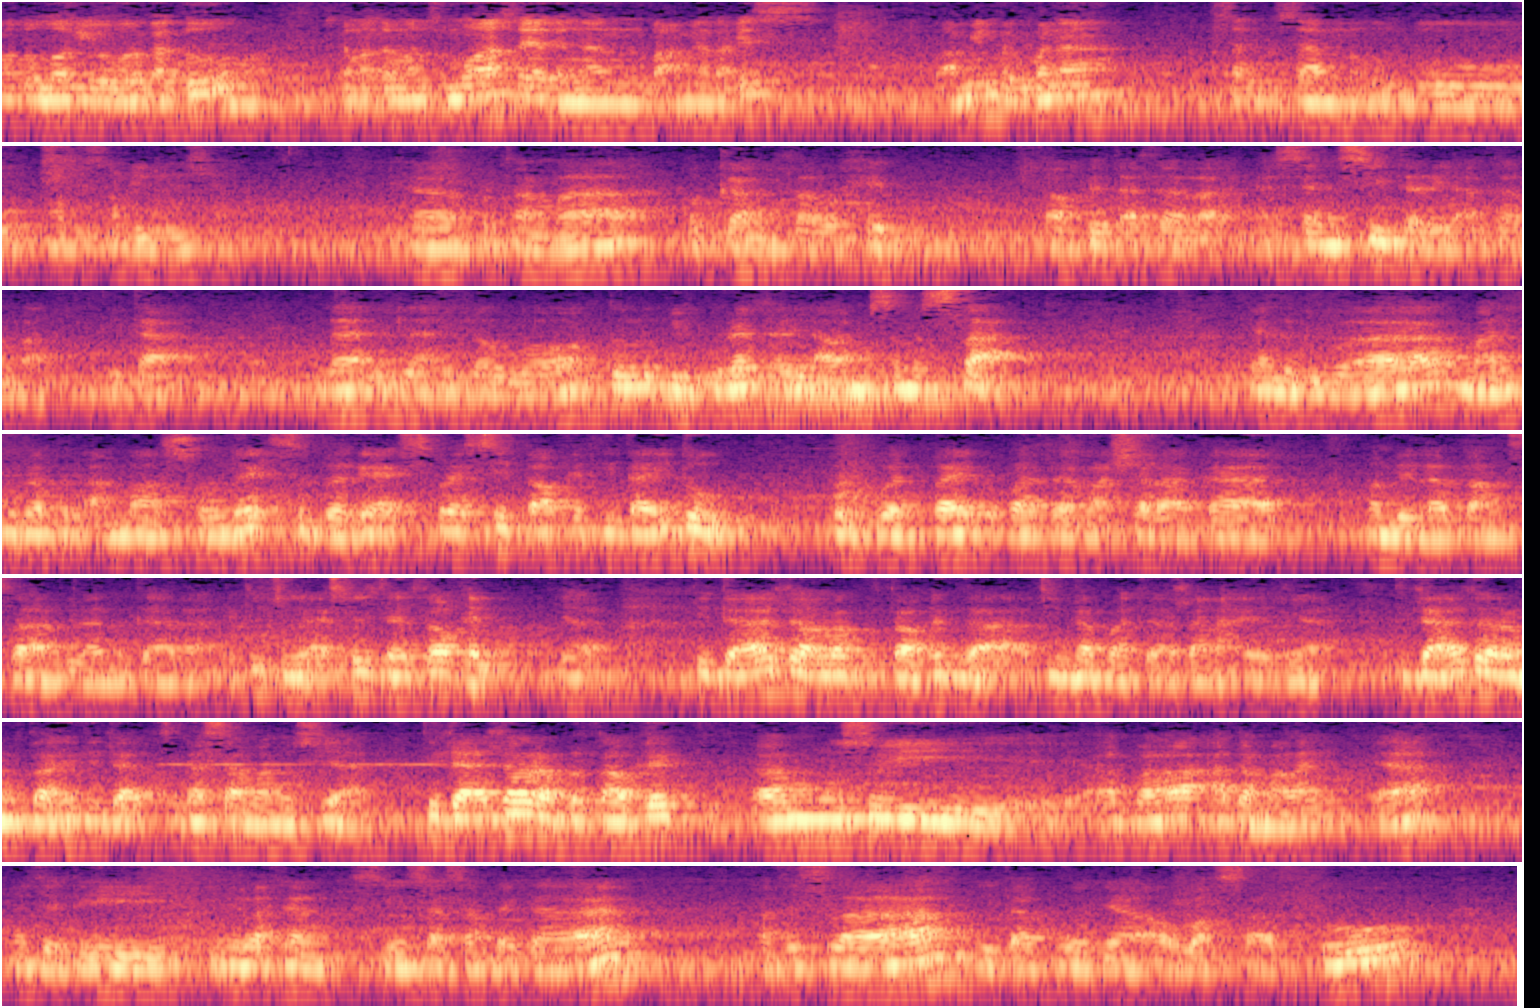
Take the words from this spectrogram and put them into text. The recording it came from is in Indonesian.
warahmatullahi wabarakatuh Teman-teman semua, saya dengan Pak Amin Rais Pak Amin, bagaimana pesan-pesan untuk umat Islam di Indonesia? Ya, pertama pegang tauhid. Tauhid adalah esensi dari agama kita. La ilaha illallah itu lebih berat dari alam semesta. Yang kedua, mari kita beramal soleh sebagai ekspresi tauhid kita itu berbuat baik kepada masyarakat, membela bangsa, membela negara. Itu juga ekspresi dari tauhid. Ya, tidak ada orang bertauhid nggak cinta pada tanah airnya. Tidak ada orang bertauhid tidak cinta sama manusia. Tidak ada orang bertauhid uh, memusuhi apa agama lain. Ya, nah, jadi inilah yang ingin saya sampaikan. Islam kita punya Allah satu,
